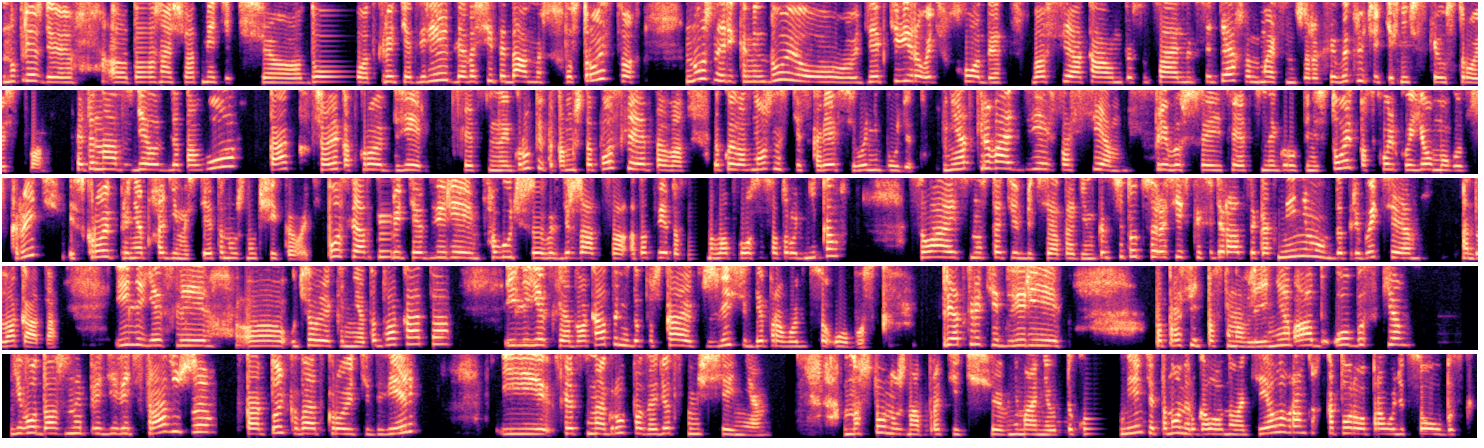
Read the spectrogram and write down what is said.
Но прежде э, должна еще отметить, э, до открытия дверей для защиты данных в устройствах нужно рекомендую деактивировать входы во все аккаунты в социальных сетях и мессенджерах и выключить технические устройства. Это надо сделать для того, как человек откроет дверь следственной группе, потому что после этого такой возможности, скорее всего, не будет. Не открывать дверь совсем прибывшей следственной группе не стоит, поскольку ее могут вскрыть и вскроют при необходимости. Это нужно учитывать. После открытия дверей лучше воздержаться от ответов на вопросы сотрудников, ссылаясь на статью 51 Конституции Российской Федерации как минимум до прибытия адвоката. Или если э, у человека нет адвоката, или если адвоката не допускают в жилище, где проводится обыск. При открытии двери попросить постановление об обыске. Его должны предъявить сразу же, как только вы откроете дверь, и следственная группа зайдет в помещение. На что нужно обратить внимание в документе? Документе это номер уголовного дела, в рамках которого проводится обыск.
